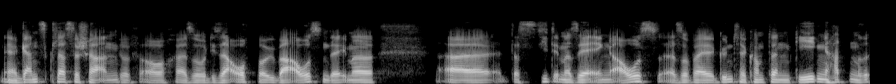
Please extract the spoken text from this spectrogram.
Ja, ganz klassischer Angriff auch. Also dieser Aufbau über Außen, der immer, äh, das sieht immer sehr eng aus. Also weil Günther kommt dann gegen, hat einen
